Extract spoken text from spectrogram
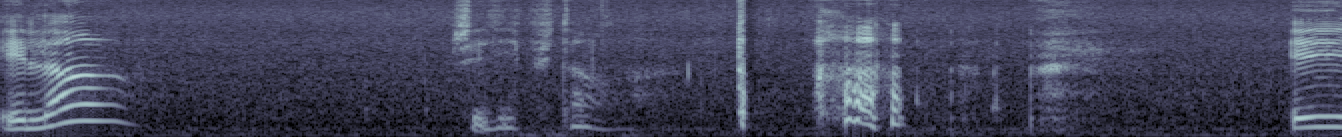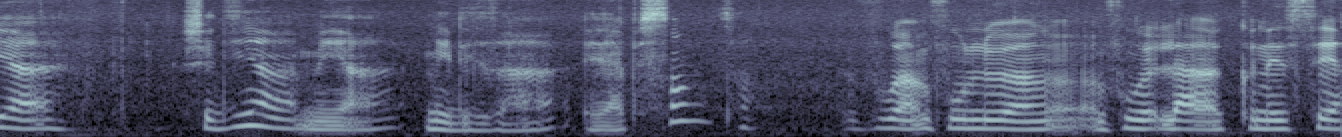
Et là, j'ai dit putain. Et euh, j'ai dit, hein, mais euh, Mélisa est absente. Vous, hein, vous, la connaissez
